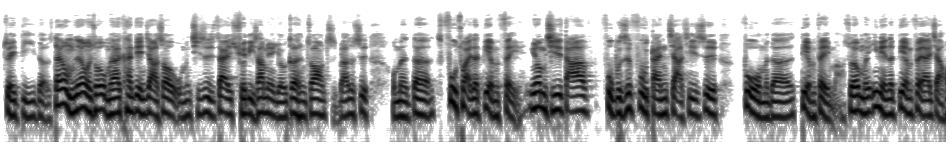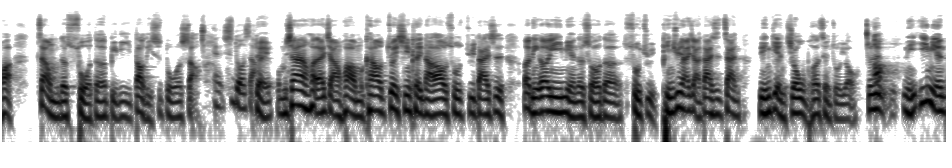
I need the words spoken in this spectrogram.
最低的。但是我们认为说，我们在看电价的时候，我们其实在学理上面有一个很重要指标，就是我们的付出来的电费，因为我们其实大家付不是付单价，其实是付我们的电费嘛，所以我们一年的电费来讲的话，占我们的所得比例到底是多少？哎，是多少？对，我们现在来讲的话，我们看到最新可以拿到的数据大概是。二零二一年的时候的数据，平均来讲大概是占零点九五 percent 左右，就是你一年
